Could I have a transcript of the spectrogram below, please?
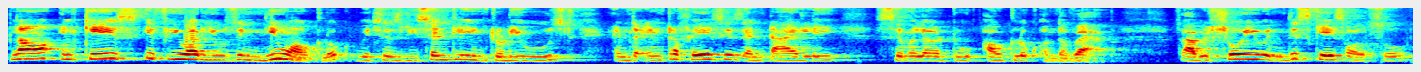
Now, in case if you are using new Outlook, which is recently introduced and the interface is entirely similar to Outlook on the web, so I will show you in this case also,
